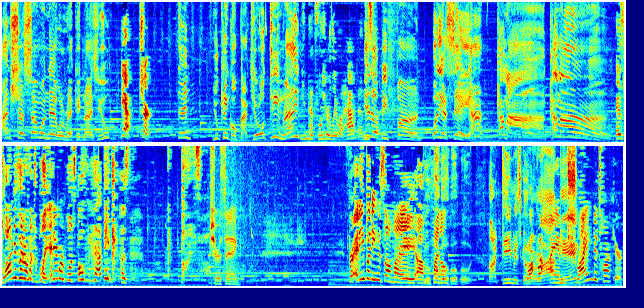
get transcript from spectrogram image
I'm sure someone there will recognize you. Yeah, sure. Then, you can go back to your old team, right? I mean, that's literally what happens. It'll but- be fun. What do you say, huh? Come on, come on. As long as I don't have to play any more Blitzball than that, because. Blitzball. Sure thing. For anybody who saw my um, final. Dude, our team is gonna Wakka, rock I am eh? trying to talk here.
